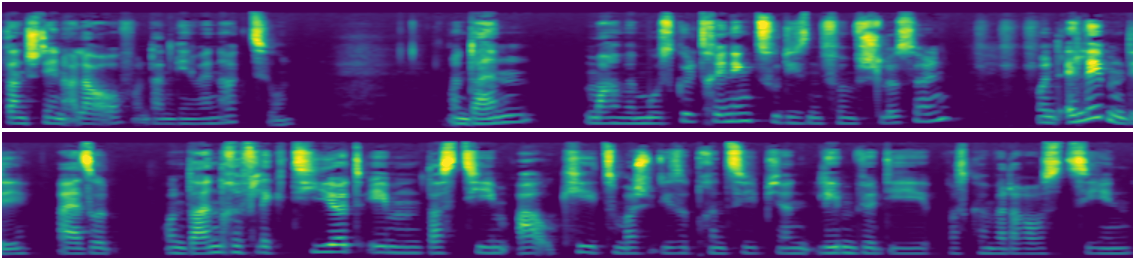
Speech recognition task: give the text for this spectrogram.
dann stehen alle auf und dann gehen wir in Aktion. Und dann machen wir Muskeltraining zu diesen fünf Schlüsseln und erleben die. Also, und dann reflektiert eben das Team, ah, okay, zum Beispiel diese Prinzipien, leben wir die, was können wir daraus ziehen?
